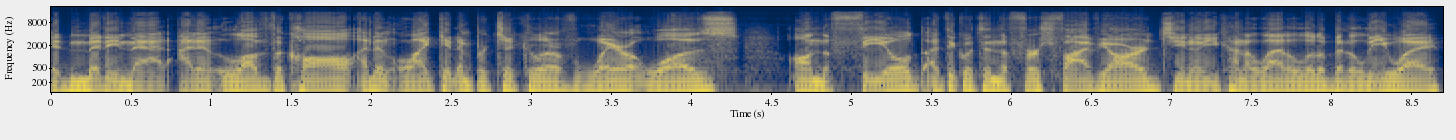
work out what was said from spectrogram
admitting that. I didn't love the call. I didn't like it in particular of where it was on the field. I think within the first five yards, you know, you kind of let a little bit of leeway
